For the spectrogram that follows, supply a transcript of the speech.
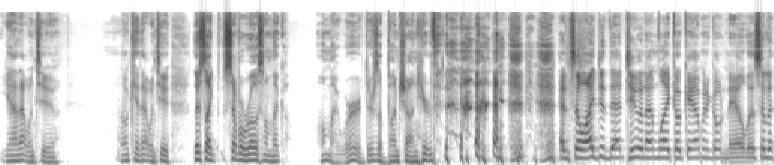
Yeah, that one too. Okay, that one too. There's like several rows, and I'm like, oh my word, there's a bunch on here. That and so I did that too, and I'm like, okay, I'm gonna go nail this. And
